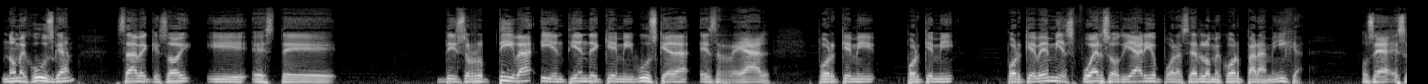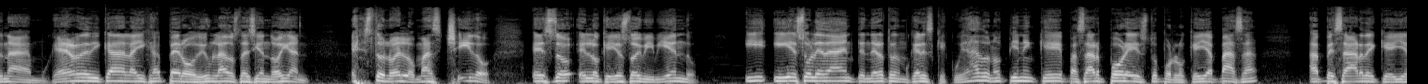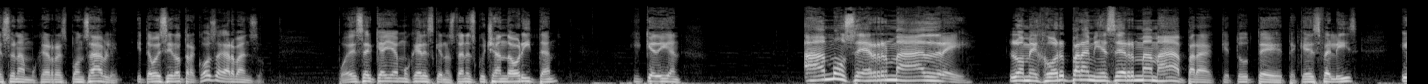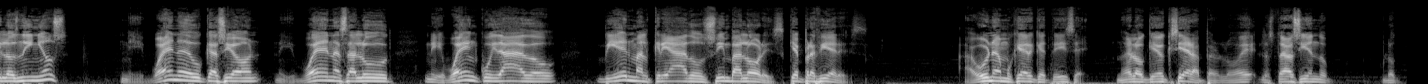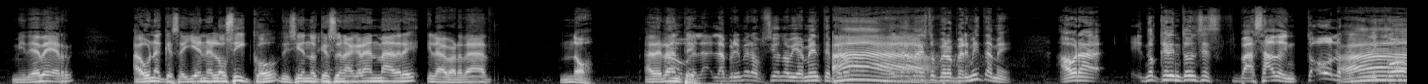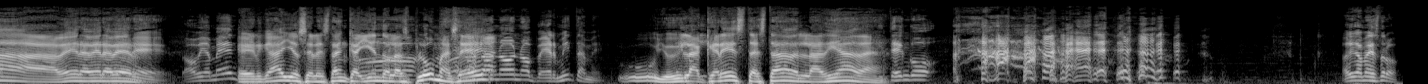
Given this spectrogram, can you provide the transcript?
no me juzga, sabe que soy y este disruptiva y entiende que mi búsqueda es real, porque mi porque mi porque ve mi esfuerzo diario por hacer lo mejor para mi hija. O sea, es una mujer dedicada a la hija, pero de un lado está diciendo, "Oigan, esto no es lo más chido. Esto es lo que yo estoy viviendo." Y, y eso le da a entender a otras mujeres que cuidado, no tienen que pasar por esto, por lo que ella pasa, a pesar de que ella es una mujer responsable. Y te voy a decir otra cosa, garbanzo. Puede ser que haya mujeres que nos están escuchando ahorita y que digan, amo ser madre. Lo mejor para mí es ser mamá, para que tú te, te quedes feliz. Y los niños, ni buena educación, ni buena salud, ni buen cuidado, bien malcriados, sin valores. ¿Qué prefieres? A una mujer que te dice, no es lo que yo quisiera, pero lo, he- lo estoy haciendo lo- mi deber. A una que se llena el hocico diciendo que es una gran madre y la verdad, no. Adelante. No, la, la primera opción, obviamente. Pero, Ah. Oiga, maestro, pero permítame. Ahora, ¿no cree entonces basado en todo lo que Ah, a ver, a ver, a explicó? ver. Obviamente. El gallo se le están cayendo No, las plumas, no, ¿eh? No, no, no, permítame. Uy, uy, la Y- cresta está Y ladeada. tengo. Oiga, maestro,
